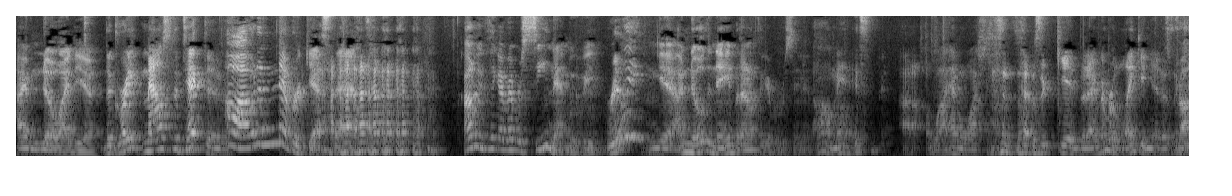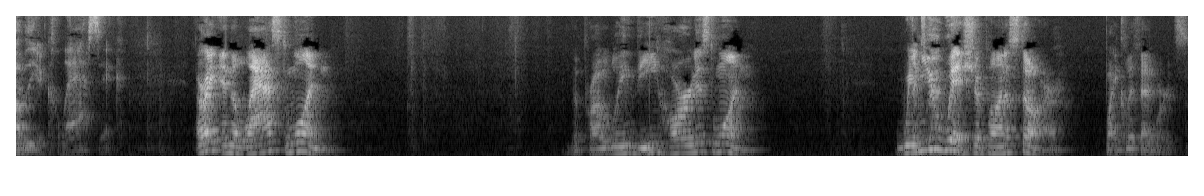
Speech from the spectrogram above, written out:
I have no idea. the Great Mouse Detective. Oh, I would have never guessed that. I don't even think I've ever seen that movie. really? Yeah, I know the name, but I don't think I've ever seen it. Oh man, it's. Uh, well, I haven't watched it since I was a kid, but I remember liking it as It's a kid. probably a classic. All right, and the last one. The probably the hardest one. When Thanks, You Matt. Wish Upon a Star by Cliff Edwards.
